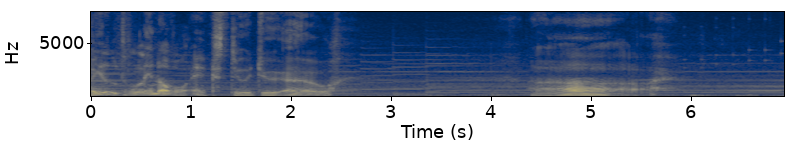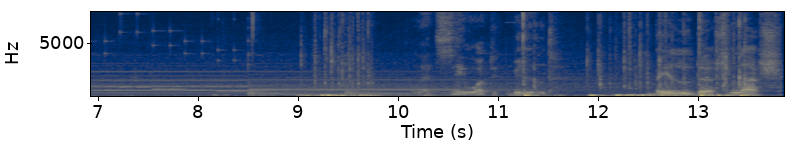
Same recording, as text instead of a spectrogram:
Build Lenovo X220. Ah. Let's see what it build. Build slash.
